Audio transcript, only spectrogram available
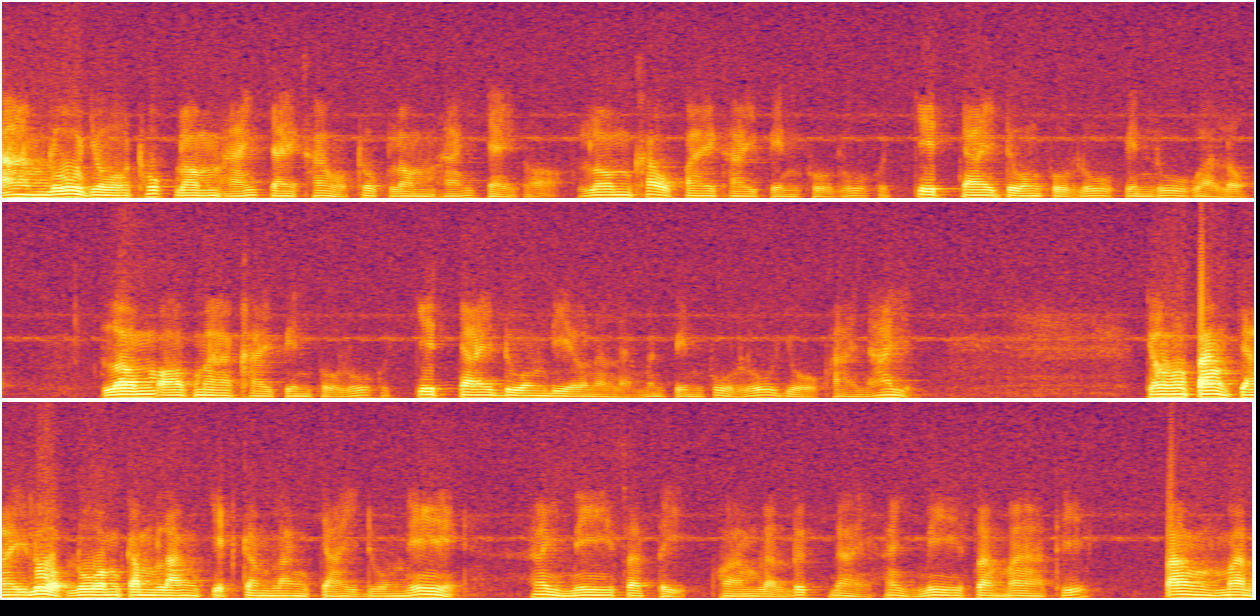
ตามรู้โยทุกลมหายใจเข้าทุกลมหายใจออก ลมเข้าไปใครเป็นผู้รู้ก็จิตใจดวงผู้รู้เป็นรู้ว่าลมลมออกมาใครเป็นผู้รู้ก็จิตใจดวงเดียวนั่นแหละ มันเป็นผู้รู้อยู่ภายใน จงตั้งใจรวบรวมกำลังจิตกำลังใจดวงนี้ ให้มีสติความระลึกได้ ให้มีสมาธิ ตั้งมั่น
